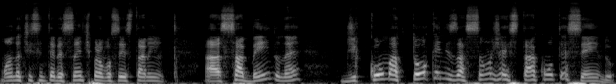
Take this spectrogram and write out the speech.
uma notícia interessante para vocês estarem uh, sabendo, né? De como a tokenização já está acontecendo.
